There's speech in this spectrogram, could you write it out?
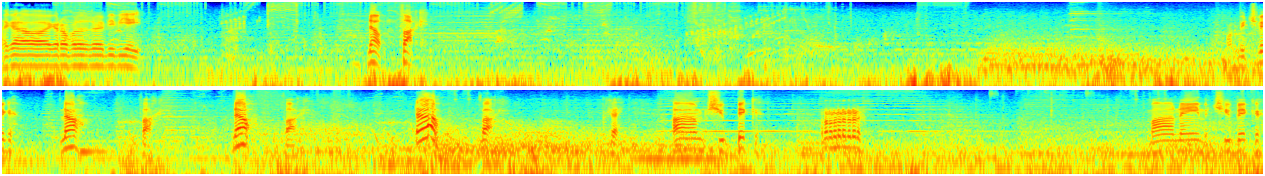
I got. I got over the BB-8. No, fuck. Want to beat Chewbacca? No. Fuck. No. Fuck. No. Fuck. Okay. I'm Chewbacca. Rrrr. My name is Chewbacca.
